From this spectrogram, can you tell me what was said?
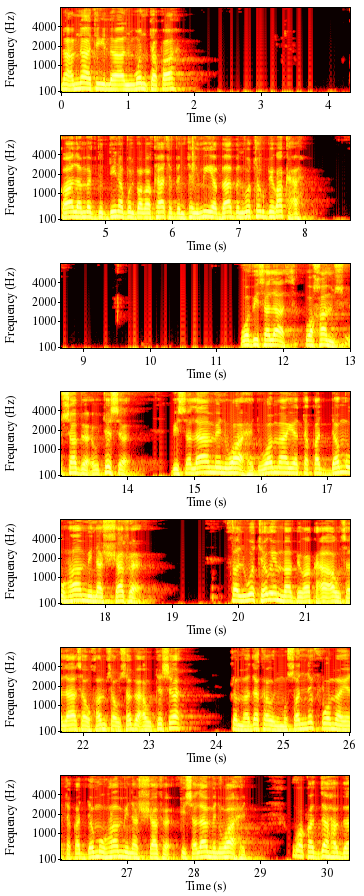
نعم نأتي إلى المنتقى قال مجد الدين أبو البركات بن تيمية باب الوتر بركعة. وبثلاث وخمس وسبع وتسع. بسلام واحد وما يتقدمها من الشفع. فالوتر إما بركعة أو ثلاثة أو خمسة أو سبع أو تسع كما ذكر المصنف وما يتقدمها من الشفع. بسلام واحد. وقد ذهب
